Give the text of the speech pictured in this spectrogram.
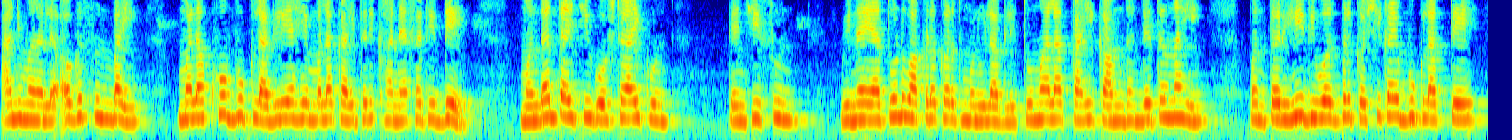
आणि म्हणाल्या अगं सुनबाई मला खूप भूक लागली आहे मला काहीतरी खाण्यासाठी दे. मंदाताईची गोष्ट ऐकून त्यांची सून विनया तोंड वाकडं करत म्हणू लागली तुम्हाला काही कामधंदे तर नाही पण तरीही दिवसभर कशी काय भूक लागते?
